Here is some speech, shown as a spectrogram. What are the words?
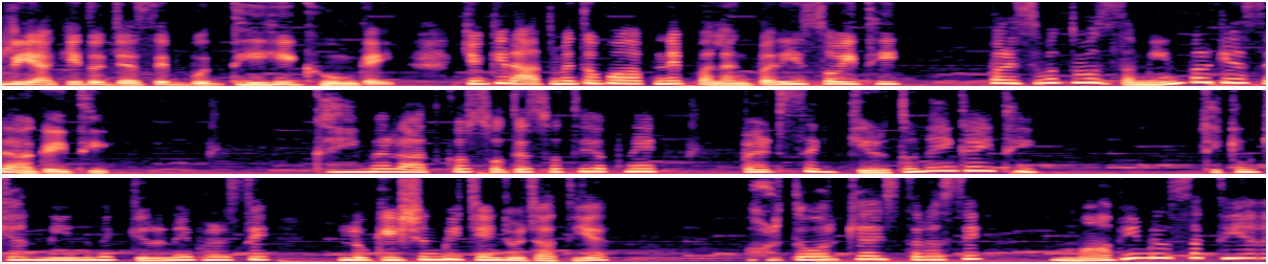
रिया की तो जैसे बुद्धि ही घूम गई, क्योंकि रात में तो वो अपने पलंग पर ही सोई थी, पर इस वक्त वो ज़मीन पर कैसे आ गई थी? कहीं मैं रात को सोते सोते अपने बेड से गिर तो नहीं गई थी? लेकिन क्या नींद में गिरने भर से लोकेशन भी चेंज हो जाती है? और तो और क्या इस तरह से माँ भी मिल सकती है?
